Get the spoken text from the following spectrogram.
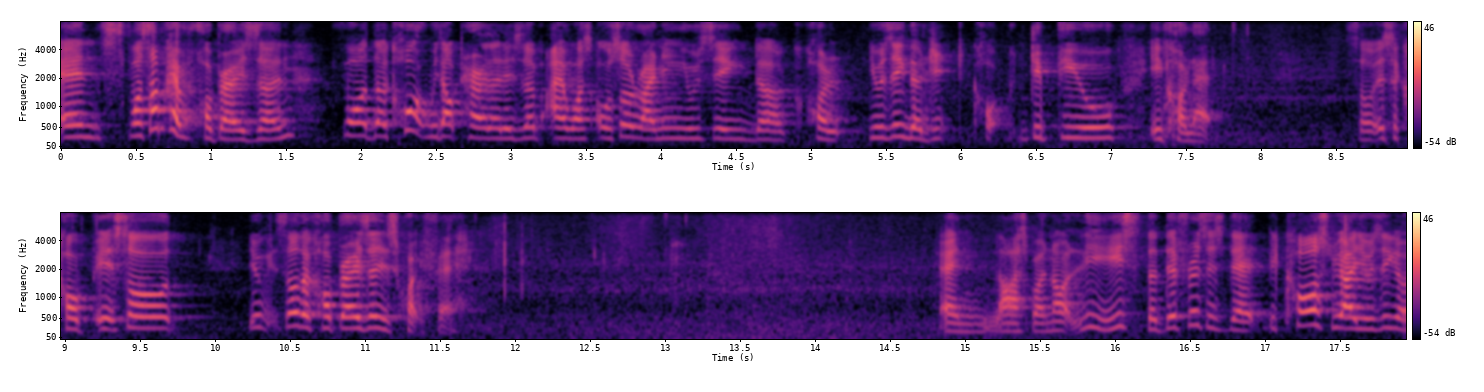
and for some kind of comparison, for the code without parallelism, I was also running using the using the GPU in Colab. So it's a so you, so the comparison is quite fair. And last but not least, the difference is that because we are using a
